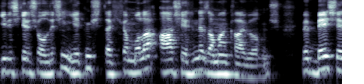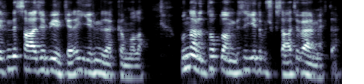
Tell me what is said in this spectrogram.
gidiş geliş olduğu için 70 dakika mola A şehrinde zaman kaybı olmuş. Ve B şehrinde sadece bir kere 20 dakika mola. Bunların toplamı bize 7,5 saati vermekte.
